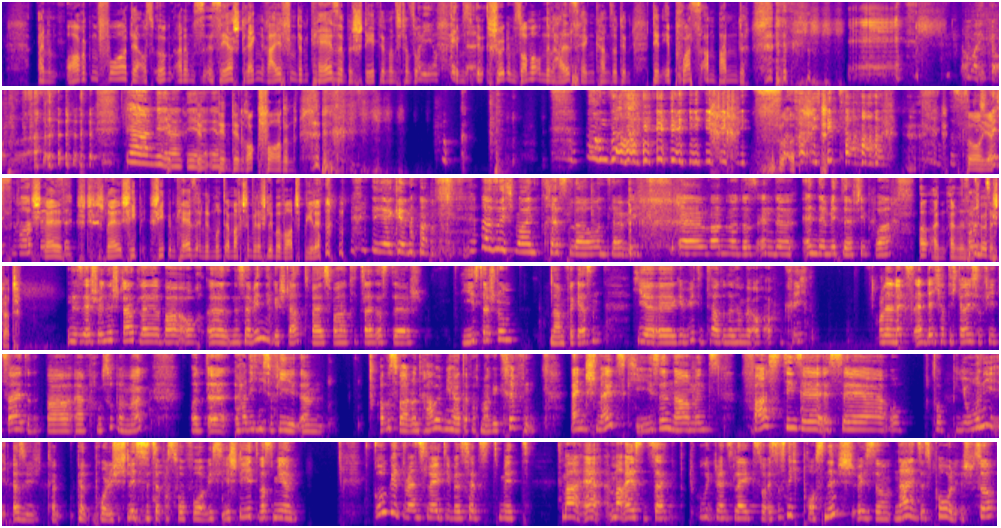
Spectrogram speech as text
einen Orden vor, der aus irgendeinem sehr streng reifenden Käse besteht, den man sich dann so oh im, im, schön im Sommer um den Hals hängen kann, so den, den Epoisse am Bande. oh mein Gott. ja, ja, ja, ja, den, ja. Den, den Rockforden. Oh nein! So. Was habe ich getan? so, jetzt schnell, schnell, schieb, schieb im Käse in den Mund, er macht schon wieder schlimme Wortspiele. ja, genau. Also ich war in Breslau unterwegs. Äh, wann war das? Ende, Ende Mitte Februar. Oh, ein, eine sehr Und schöne Stadt. Eine sehr schöne Stadt, leider war auch äh, eine sehr windige Stadt, weil es war zur Zeit, dass der, wie hieß der Sturm? Namen vergessen hier äh, gewütet hat und dann haben wir auch abgekriegt. Und dann letztendlich hatte ich gar nicht so viel Zeit und war einfach im Supermarkt und äh, da hatte ich nicht so viel ähm, Auswahl und habe mir halt einfach mal gegriffen. Ein Schmelzkäse namens Fasti sehr Topioni, also ich kann, kann Polisch, ich lese jetzt etwas so vor, wie es hier steht, was mir Google Translate übersetzt mit mal, äh, erst sagt Google Translate so, ist das nicht Posnisch? Und ich so, nein, es ist Polisch. So,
